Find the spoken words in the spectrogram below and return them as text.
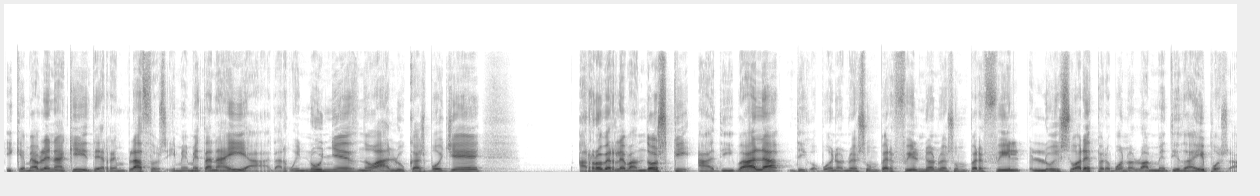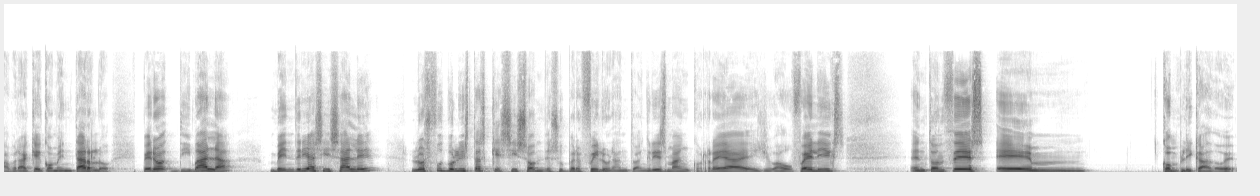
Y que me hablen aquí de reemplazos y me metan ahí a Darwin Núñez, ¿no? A Lucas Boyé, a Robert Lewandowski, a Dybala. Digo, bueno, no es un perfil, no, no es un perfil Luis Suárez, pero bueno, lo han metido ahí, pues habrá que comentarlo. Pero Dybala vendría si sale los futbolistas que sí son de su perfil, un Antoine Griezmann, Correa, eh, Joao Félix. Entonces, eh, complicado, ¿eh?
